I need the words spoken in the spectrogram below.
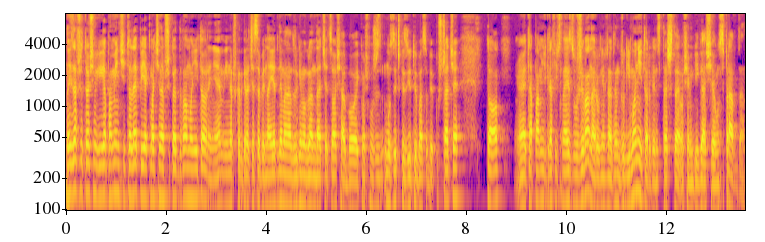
No i zawsze te 8 GB pamięci to lepiej, jak macie na przykład dwa monitory, nie? I na przykład gracie sobie na jednym, a na drugim oglądacie coś, albo jakąś muzyczkę z YouTube'a sobie puszczacie, to ta pamięć graficzna jest zużywana również na ten drugi monitor, więc też te 8 giga się sprawdza.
